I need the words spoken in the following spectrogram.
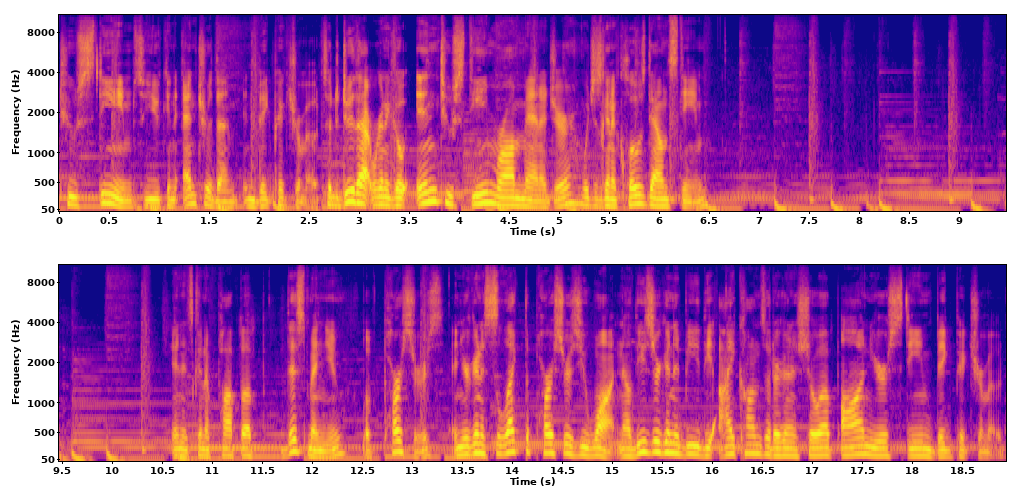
to Steam so you can enter them in big picture mode. So to do that, we're going to go into Steam ROM Manager, which is going to close down Steam. And it's to pop up this menu of parsers and you're to select the parsers you want. Now these are to be the icons that are to show up on your Steam big picture mode.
